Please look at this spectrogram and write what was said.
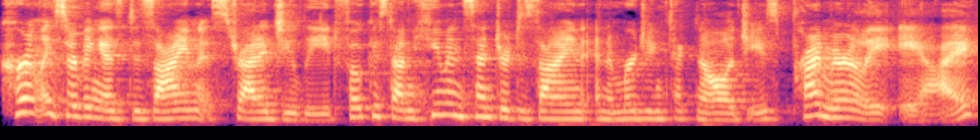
currently serving as design strategy lead focused on human centered design and emerging technologies, primarily AI,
